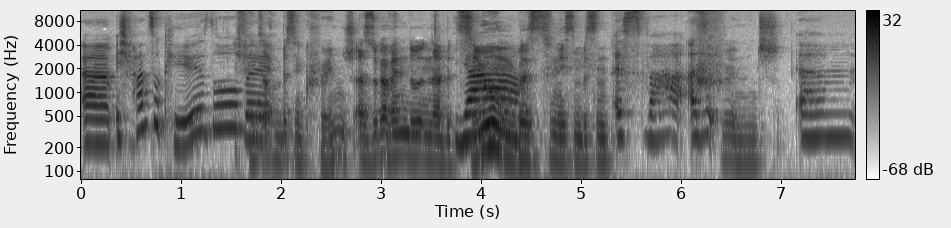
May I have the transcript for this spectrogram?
ähm, ich fand's okay so, Ich finde es auch ein bisschen cringe. Also sogar wenn du in einer Beziehung Ja. bist, finde ich es ein bisschen es war, also cringe. ähm,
